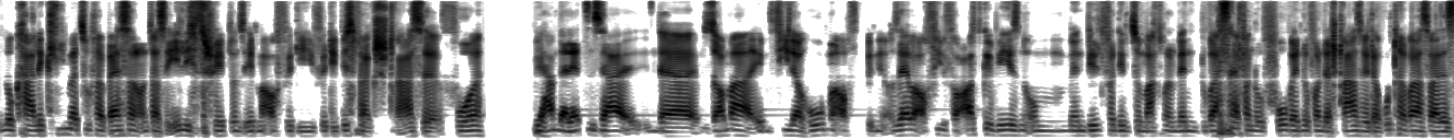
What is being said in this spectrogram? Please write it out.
lokale Klima zu verbessern. Und was ähnliches schwebt uns eben auch für die, für die Bismarckstraße vor. Wir haben da letztes Jahr in der Sommer eben viel erhoben, auch bin selber auch viel vor Ort gewesen, um ein Bild von dem zu machen. Und wenn du warst einfach nur froh, wenn du von der Straße wieder runter warst, weil es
